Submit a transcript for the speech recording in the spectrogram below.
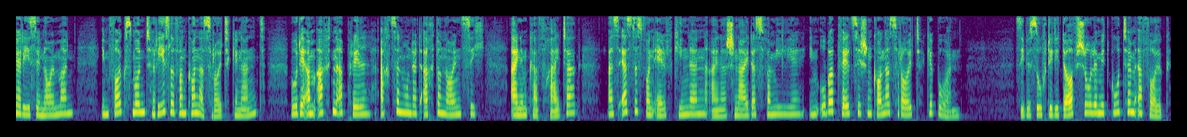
Therese Neumann, im Volksmund Riesel von Connersreuth genannt, wurde am 8. April 1898, einem Karfreitag, als erstes von elf Kindern einer Schneidersfamilie im oberpfälzischen Connersreuth geboren. Sie besuchte die Dorfschule mit gutem Erfolg.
